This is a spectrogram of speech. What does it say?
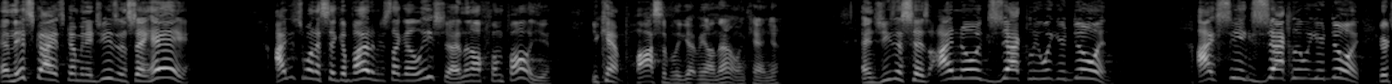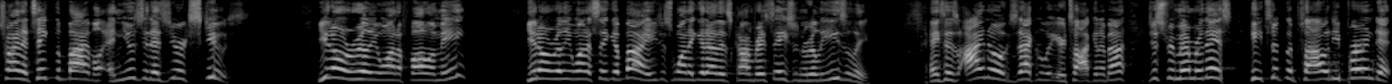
And this guy is coming to Jesus and saying, Hey, I just want to say goodbye to him just like Elisha, and then I'll come follow you. You can't possibly get me on that one, can you? And Jesus says, I know exactly what you're doing. I see exactly what you're doing. You're trying to take the Bible and use it as your excuse. You don't really want to follow me. You don't really want to say goodbye. You just want to get out of this conversation really easily. And he says, I know exactly what you're talking about. Just remember this He took the plow and he burned it.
